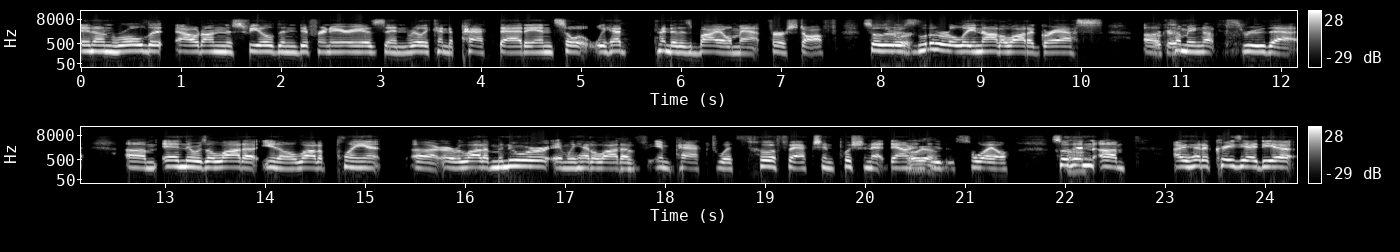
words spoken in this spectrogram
and unrolled it out on this field in different areas and really kind of packed that in. So we had kind of this biomat first off. So there was literally not a lot of grass uh, Okay. coming up through that. Um, and there was a lot of, you know, a lot of plant uh, or a lot of manure, and we had a lot of impact with hoof action pushing that down Oh, yeah. into the soil. So Uh-huh. then um, I had a crazy idea.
